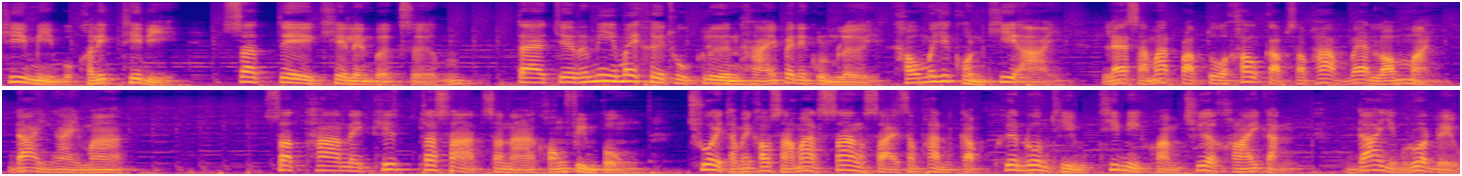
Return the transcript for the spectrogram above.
ที่มีบุคลิกที่ดีสเตเคเลนเบิร์กเสริม แต่เจเรมี่ไม่เคยถูกกลืนหายไปในกลุ่มเลย เขาไม่ใช่คนขี้อาย และสามารถปรับตัวเข้ากับสภาพแวดล้อมใหม่ได้ง่ายมาก ศรัทธาในคริสตศาสนาของฟิมปง ช่วยทำให้เขาสามารถสร้างสายสัมพันธ์กับเพื่อนร่วมทีมที่มีความเชื่อคล้ายกัน ได้อย่างรวดเร็ว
